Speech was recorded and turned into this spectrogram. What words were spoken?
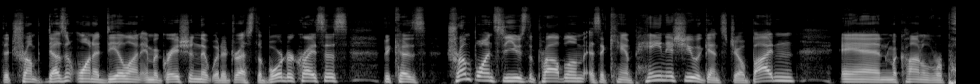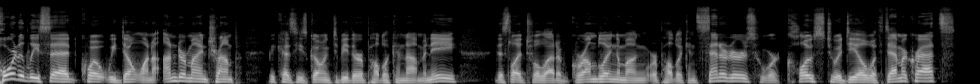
that Trump doesn't want a deal on immigration that would address the border crisis because Trump wants to use the problem as a campaign issue against Joe Biden. And McConnell reportedly said, "quote We don't want to undermine Trump because he's going to be the Republican nominee." This led to a lot of grumbling among Republican senators who were close to a deal with Democrats,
